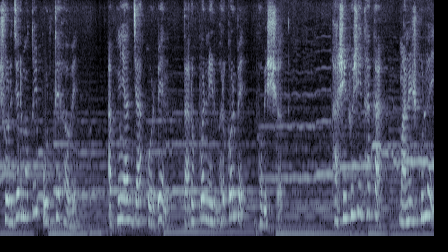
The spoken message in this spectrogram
সূর্যের মতোই পড়তে হবে। আপনি আজ যা করবেন, তার উপর নির্ভর করবে ভবিষ্যৎ। হাসি খুশি থাকা মানুষগুলোই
